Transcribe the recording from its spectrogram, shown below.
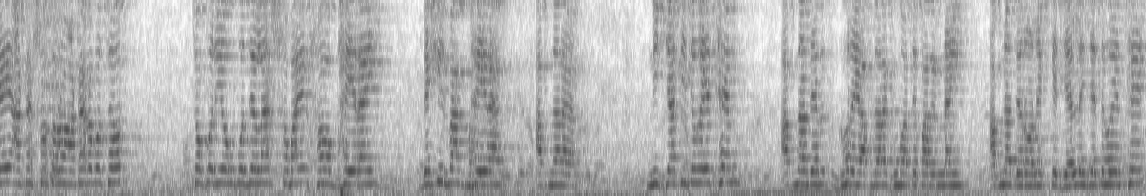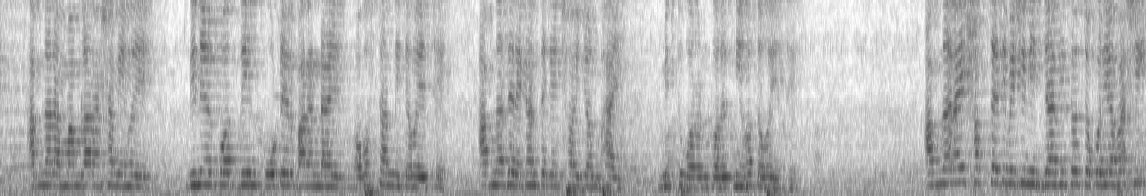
এই আঠা, সতেরো, আঠারো বছর চকরিয়া উপজেলার সবাই, সব ভাইয়েরাই, বেশিরভাগ ভাইয়েরা আপনারা নির্যাতিত হয়েছেন। আপনাদের ঘরে আপনারা ঘুমাতে পারেন নাই। আপনাদের অনেককে জেলে যেতে হয়েছে। আপনারা মামলার আসামি হয়ে দিনের পর দিন কোর্টের বারান্দায় অবস্থান নিতে হয়েছে। আপনাদের এখান থেকে ছয়জন ভাই মৃত্যুবরণ করে নিহত হয়েছে। আপনারাই সবচাইতে বেশি নির্যাতিত চকরিয়াবাসী।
